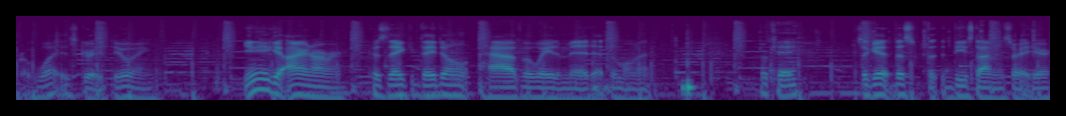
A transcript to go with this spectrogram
Bro, what is Gray doing? You need to get iron armor because they they don't have a way to mid at the moment. okay. So get this th- these diamonds right here.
